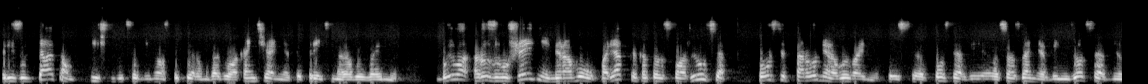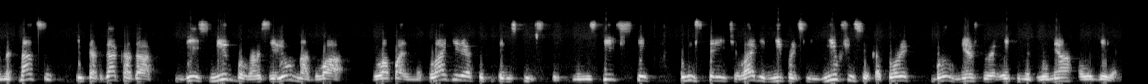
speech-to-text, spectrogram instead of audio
результатом в 1991 году окончания этой Третьей мировой войны было разрушение мирового порядка, который сложился после Второй мировой войны, то есть э, после создания Организации Объединенных Наций, и тогда, когда весь мир был разделен на два глобальных лагеря, капиталистический и коммунистический, плюс третий лагерь, не присоединившийся, который был между этими двумя лагерями.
